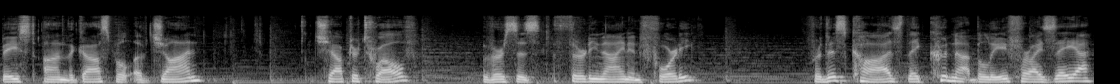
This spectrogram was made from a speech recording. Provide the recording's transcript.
based on the Gospel of John, chapter 12, verses 39 and 40. For this cause they could not believe, for Isaiah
